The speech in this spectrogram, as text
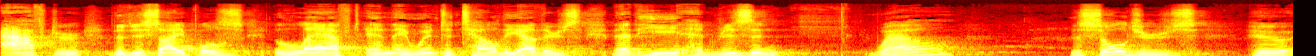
after the disciples left and they went to tell the others that he had risen. Well, the soldiers who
